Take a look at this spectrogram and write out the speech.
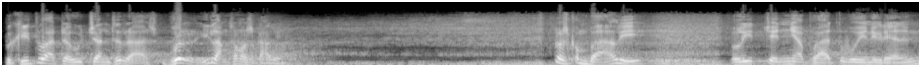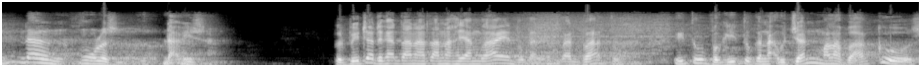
begitu ada hujan deras, ber hilang sama sekali. Terus kembali licinnya batu ini dan mulus tidak bisa. Berbeda dengan tanah-tanah yang lain bukan bukan batu. Itu begitu kena hujan malah bagus.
